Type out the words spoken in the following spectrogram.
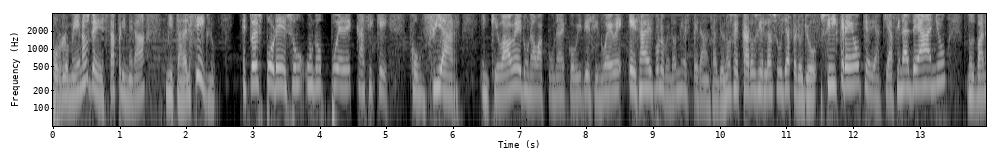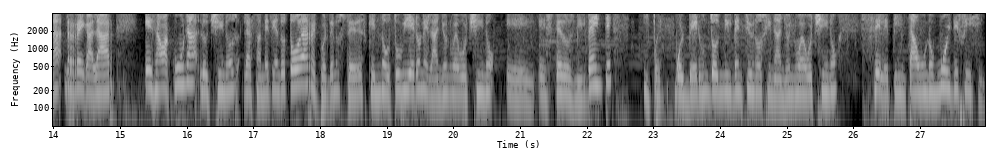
por lo menos de esta primera mitad del siglo. Entonces, por eso uno puede casi que confiar en que va a haber una vacuna de COVID-19. Esa es por lo menos mi esperanza. Yo no sé, Caro, si es la suya, pero yo sí creo que de aquí a final de año nos van a regalar esa vacuna. Los chinos la están metiendo toda. Recuerden ustedes que no tuvieron el año nuevo chino eh, este 2020 y pues volver un 2021 sin año nuevo chino se le pinta a uno muy difícil.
